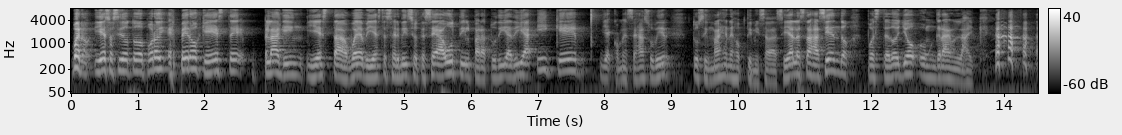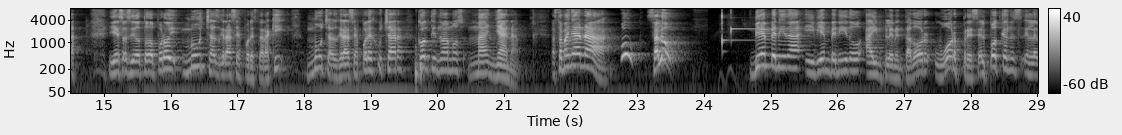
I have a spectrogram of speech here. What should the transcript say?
Bueno, y eso ha sido todo por hoy. Espero que este plugin y esta web y este servicio te sea útil para tu día a día y que ya comiences a subir tus imágenes optimizadas. Si ya lo estás haciendo, pues te doy yo un gran like. y eso ha sido todo por hoy. Muchas gracias por estar aquí. Muchas gracias por escuchar. Continuamos mañana. Hasta mañana. ¡Uh! ¡Salud! Bienvenida y bienvenido a Implementador WordPress, el podcast en la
